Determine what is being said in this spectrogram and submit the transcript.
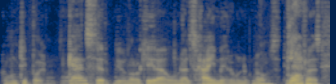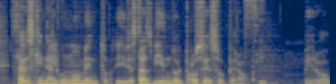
como un tipo de cáncer, de uno lo quiera, un Alzheimer, ¿no? sabes que en algún momento, y estás viendo el proceso, pero pero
